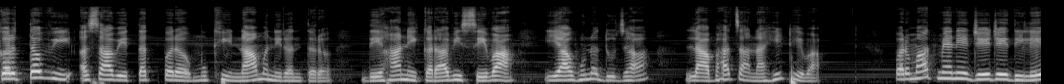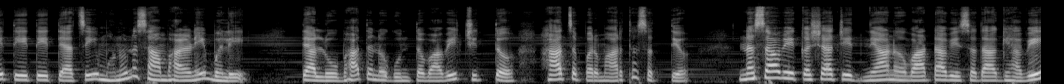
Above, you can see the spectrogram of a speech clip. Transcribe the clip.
कर्तव्यी असावे तत्पर मुखी नाम निरंतर. देहाने करावी सेवा याहून दुजा लाभाचा नाही ठेवा. परमात्म्याने जे जे दिले ते ते त्याचे म्हणून सांभाळणे भले. त्या लोभात न गुंतवावे चित्त हाच परमार्थ सत्य. नसावे कशाचे ज्ञान वाटावे सदा घ्यावे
